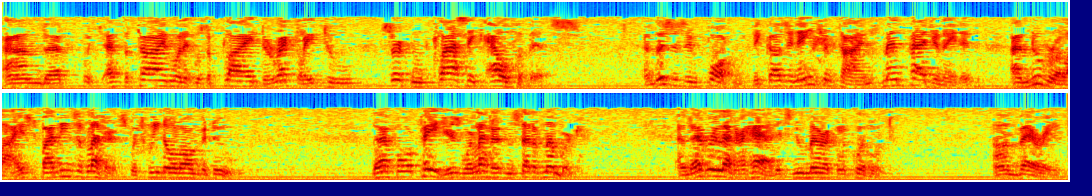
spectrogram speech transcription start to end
and uh, at the time when it was applied directly to certain classic alphabets. And this is important because in ancient times men paginated and numeralized by means of letters, which we no longer do. Therefore, pages were lettered instead of numbered, and every letter had its numerical equivalent, unvarying.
